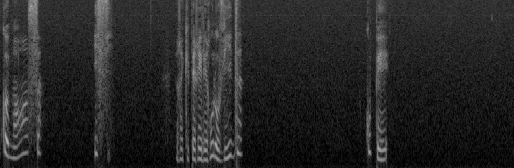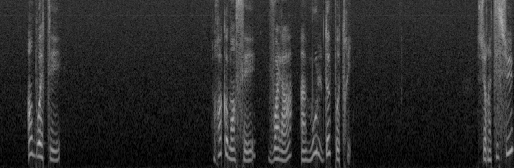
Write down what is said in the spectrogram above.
commence ici. Récupérez les rouleaux vides, couper, emboîter, recommencer, voilà un moule de poterie. Sur un tissu,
